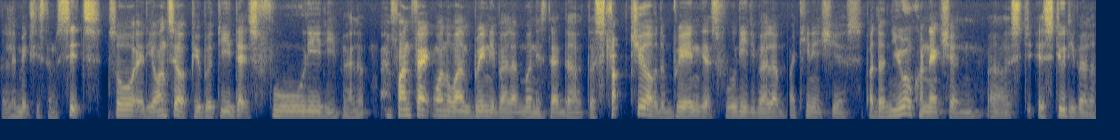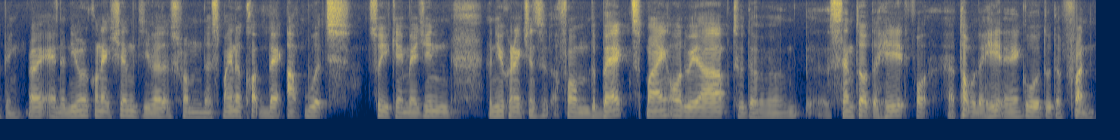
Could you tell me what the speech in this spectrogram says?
the limbic system sits. So at the onset of puberty, that's fully developed. A fun fact, one-on-one brain development is that the, the structure of the brain gets fully developed by teenage years, but the the neural connection uh, st- is still developing, right? And the neural connection develops from the spinal cord back upwards. So you can imagine the neural connections from the back spine all the way up to the uh, center of the head, for uh, top of the head, and then go to the front.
